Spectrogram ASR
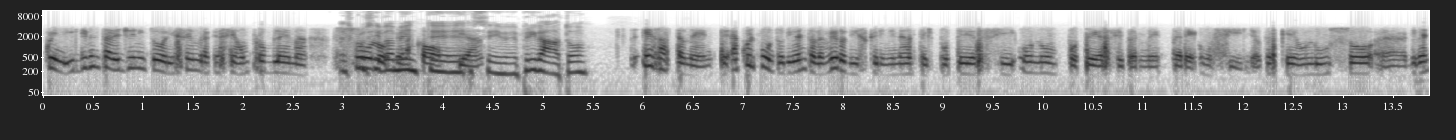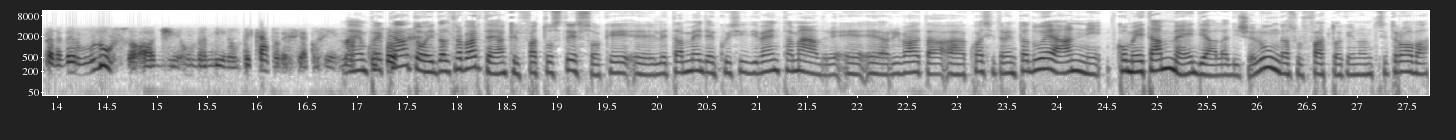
Quindi il diventare genitori sembra che sia un problema solo della coppia. Sì, privato? Esattamente, a quel punto diventa davvero discriminante il potersi o non potersi permettere un figlio, perché un lusso eh, diventa davvero un lusso oggi un bambino, un peccato che sia così. è un questo... peccato e d'altra parte è anche il fatto stesso che eh, l'età media in cui si diventa madre è, è, arrivata a quasi 32 anni, come età media la dice lunga sul fatto che non si trova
